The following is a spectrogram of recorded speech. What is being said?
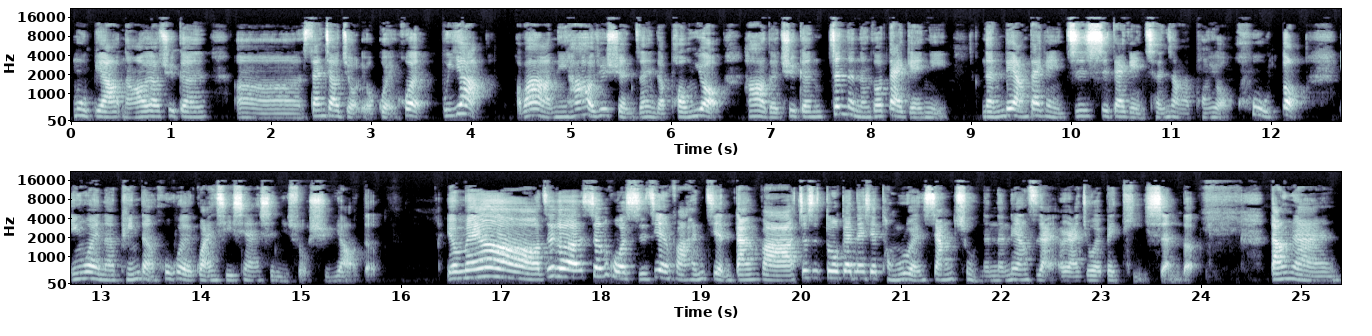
目标，然后要去跟呃三教九流鬼混，不要，好不好？你好好去选择你的朋友，好好的去跟真的能够带给你能量、带给你知识、带给你成长的朋友互动，因为呢，平等互惠的关系现在是你所需要的。有没有这个生活实践法很简单吧？就是多跟那些同路人相处，的能量自然而然就会被提升了。当然，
